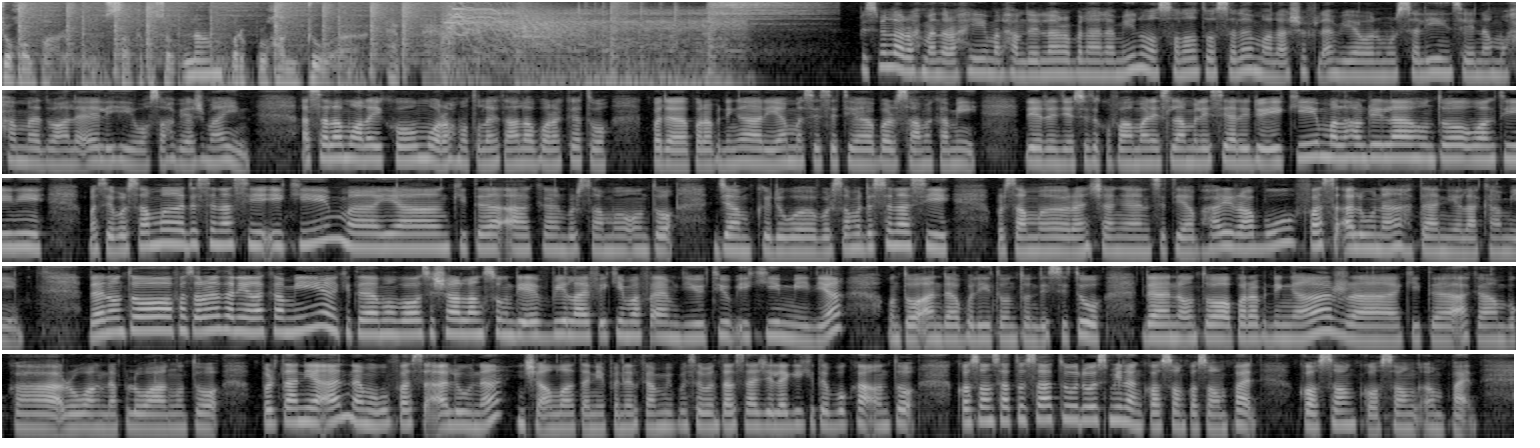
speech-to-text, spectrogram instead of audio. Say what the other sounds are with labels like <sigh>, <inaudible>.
Johor Bahru 106.2 FM. Bismillahirrahmanirrahim. Alhamdulillah Rabbil Alamin. Wassalatu wassalamu ala ashrafil anbiya wal mursalin. Sayyidina Muhammad wa ala alihi wa sahbihi ajma'in. Assalamualaikum warahmatullahi taala wabarakatuh. Kepada para pendengar yang masih setia bersama kami di Radio Institut Kefahaman Islam Malaysia Radio IKIM. Alhamdulillah untuk waktu ini masih bersama destinasi IKIM yang kita akan bersama untuk jam kedua bersama destinasi bersama rancangan setiap hari Rabu Fas'aluna Tanyalah Kami. Dan untuk Fas'aluna Tanyalah Kami kami eh, kita membawa secara langsung di FB Live IKIM FM di YouTube IKIM Media. Untuk anda boleh tonton di situ. Dan untuk para pendengar eh, kita akan buka ruang dan peluang untuk pertanyaan. Nama Bufas Aluna. Insyaallah tanya panel kami sebentar saja lagi. Kita buka untuk 01129004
